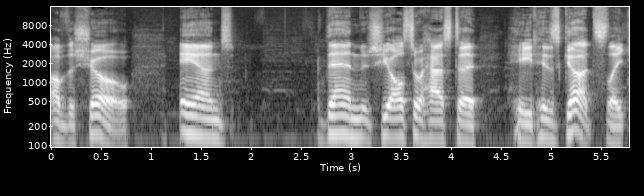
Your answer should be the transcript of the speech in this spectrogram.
of the show, and then she also has to hate his guts like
